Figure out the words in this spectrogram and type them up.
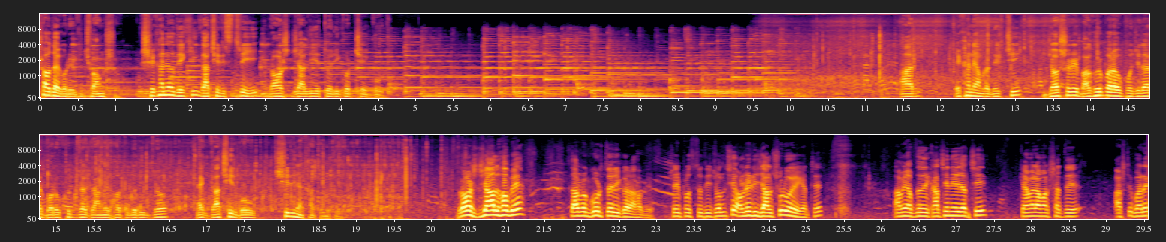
সওদাগরের কিছু অংশ। সেখানেও দেখি গাছের স্ত্রী রস জ্বালিয়ে তৈরি করছে গুড়। আর এখানে আমরা দেখছি যশোরের বাঘরপাড়া উপজেলার বড়ক্ষুদ্রা গ্রামের হতদরিদ্র এক গাছির বউ শিরিনা খাতুনকে। রস জাল হবে, তারপর গুড় তৈরি করা হবে। সেই প্রস্তুতি চলছে অলরেডি জাল শুরু হয়ে গেছে। আমি আপনাদের কাছে নিয়ে যাচ্ছি। ক্যামেরা আমার সাথে আসতে পারে।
